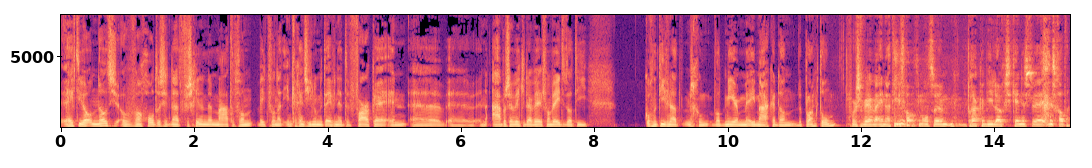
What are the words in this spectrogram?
heeft hij wel noties over van god, er zit naar verschillende maten van, weet ik veel, naar intelligentie, noemt het even net de varken en uh, uh, een apen, zo weet je daarvan weten dat die cognitief nou misschien wat meer meemaken dan de plankton. Voor zover wij in ieder geval van onze brakke biologische kennis inschatten.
